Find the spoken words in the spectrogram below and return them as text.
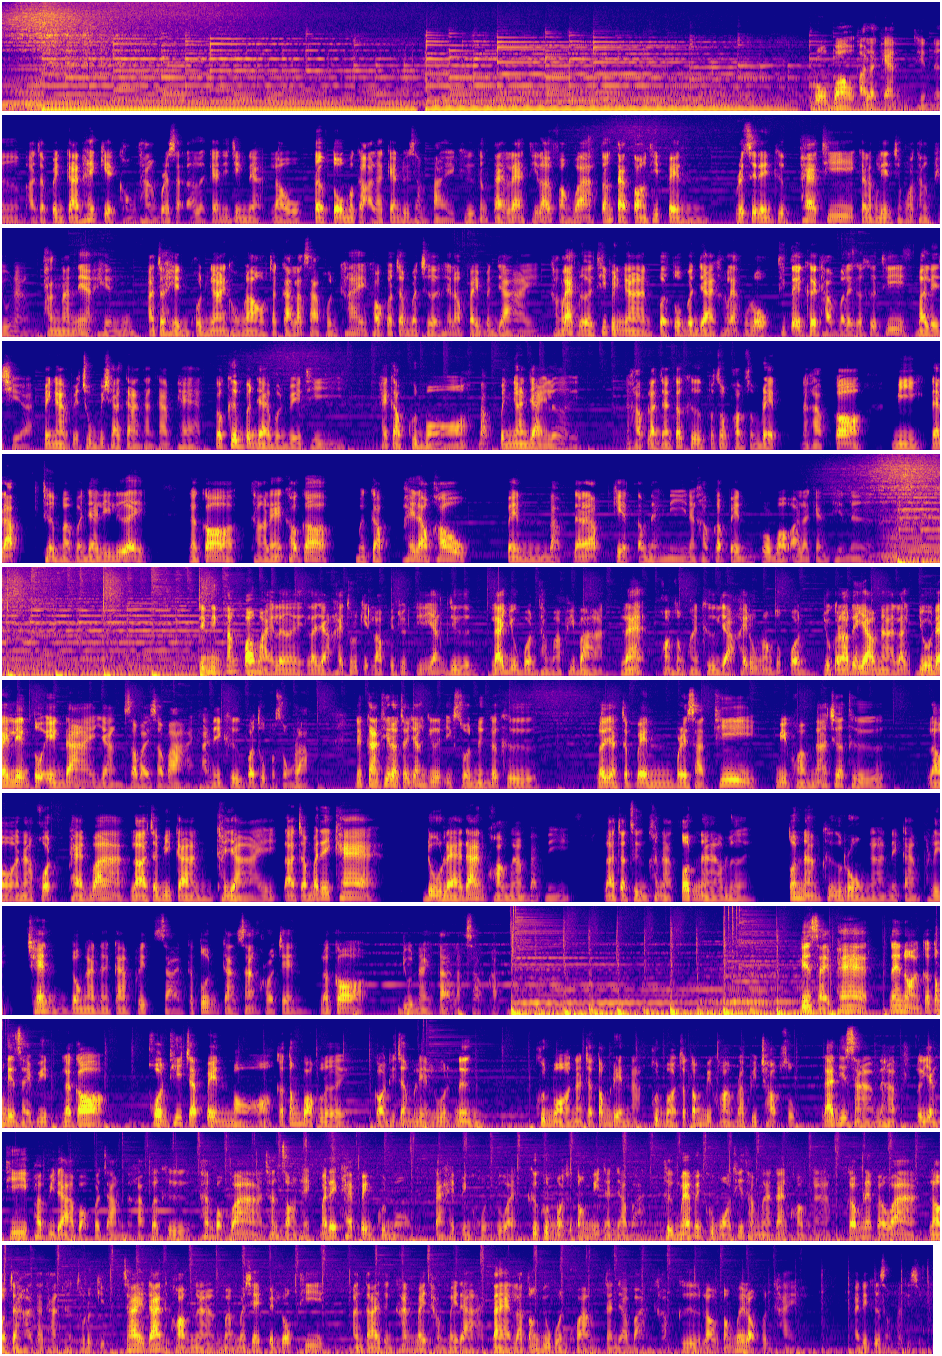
global allergan trainer อาจจะเป็นการให้เกียรติของทางบริษัท allergan จริงๆเนี่ยเราเติบโตมากับ allergan ด้วยซ้ำไป คือตั้งแต่แรกที่เล่าให้ฟังว่าตั้งแต่ตอนที่เป็น resident คือแพทย์ที่กำลังเรียนเฉพาะทางผิวหนัง ทางนั้นเนี่ยเห็นอาจจะเห็นผลงานของเราจากการรักษาคนไข้เขาก็จะมาเชิญให้เราไปบรรยาย ครั้งแรกเลยที่เป็นงานเปิดตัวบรรยายครั้งแรกของโลกที่ตัวเองเคยทำมาเลยก็คือที่มาเลเซีย เป็นงานประชุมวิชาการทางการแพทย์ ก็ขึ้นบรรยายบนเวที ให้กับคุณหมอแบบเป็นงานใหญ่เลยนะครับหลังจากนั้นก็คือประสบความสำเร็จนะครับ ก็มีได้รับเชิญมาบรรยายเรื่อยๆ แล้วก็ทางแรกเขาก็เหมือนกับให้เราเข้าเป็นแบบได้รับเกียรติตำแหน่งนี้นะครับ ก็เป็น global allergan trainer จริง ๆ ตั้งเป้าหมายเลยเราอยากให้ธุรกิจเราเป็นธุรกิจที่ยั่งยืน และอยู่บนธรรมาภิบาล และความสำคัญคืออยากให้ลูกน้องทุกคน อยู่กับเราได้ยาวนานและอยู่ได้เลี้ยงตัวเองได้อย่างสบายๆอันนี้คือวัตถุประสงค์หลัก ในการที่เราจะยั่งยืนอีกส่วนหนึ่งก็คือ เราอยากจะเป็นบริษัทที่มีความน่าเชื่อถือ เราอนาคตแผนว่าเราอาจจะมีการขยาย เราจะไม่ได้แค่ดูแลด้านความงามแบบนี้ เราจะถึงขนาดต้นน้ำเลย ต้นน้ำคือโรงงานในการผลิต เช่น โรงงานในการผลิตสารกระตุ้นการสร้างคอลลาเจน แล้วก็ อยู่ในตลาดหลักทรัพย์ครับ เรียนสายแพทย์แน่นอนก็ต้องเรียนสายวิทย์ แล้วก็คนที่จะเป็นหมอก็ต้องบอกเลย ก่อนที่จะมาเรียนรู้หนึ่งคุณหมอนั้นจะต้องเรียนหนัก คุณหมอจะต้องมีความรับผิดชอบสูง และที่3นะครับ หรืออย่างที่พระบิดาบอกประจำนะครับ ก็คือท่านบอกว่าฉันสอนให้ไม่ได้แค่เป็นคุณหมอ แต่ให้เป็นคนด้วย คือคุณหมอจะต้องมีจรรยาบรรณ ถึงแม้เป็นคุณหมอที่ทำงานด้านความงาม ก็ไม่ได้แปลว่าเราจะหาแต่ทางทางธุรกิจ ใช่ ด้านความงามมันไม่ใช่เป็นโรคที่ อันตรายถึงขั้นไม่ทำไม่ได้ แต่เราต้องอยู่บนความจรรยาบรรณครับ คือเราต้องไม่หลอกคนไข้ อันนี้คือสำคัญที่สุด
